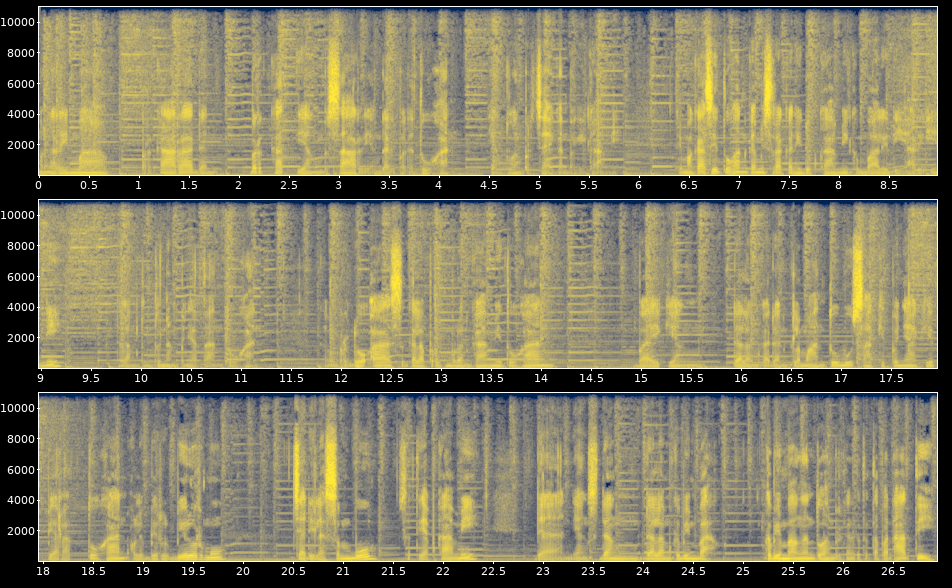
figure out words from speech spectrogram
menerima perkara dan berkat yang besar yang daripada Tuhan yang Tuhan percayakan bagi kami. Terima kasih Tuhan kami serahkan hidup kami kembali di hari ini dalam tuntunan penyertaan Tuhan. Kami berdoa segala pergumulan kami Tuhan, baik yang dalam keadaan kelemahan tubuh, sakit, penyakit, biarlah Tuhan oleh bilur-bilurmu, jadilah sembuh setiap kami, dan yang sedang dalam kebimbang. Kebimbangan Tuhan berikan ketetapan hati,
